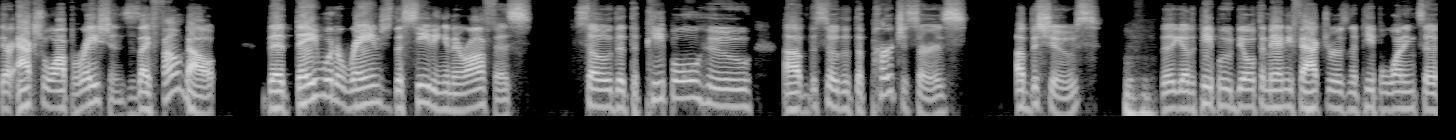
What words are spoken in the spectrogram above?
their actual operations is I found out that they would arrange the seating in their office so that the people who uh, so that the purchasers of the shoes mm-hmm. the you know the people who deal with the manufacturers and the people wanting to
